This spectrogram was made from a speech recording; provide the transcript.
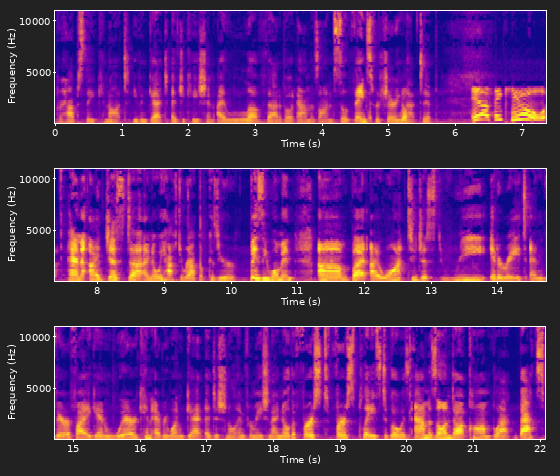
perhaps they cannot even get education i love that about amazon so thanks for sharing that tip yeah, thank you. And I just, uh, I know we have to wrap up because you're a busy woman, um, but I want to just reiterate and verify again where can everyone get additional information. I know the first first place to go is Amazon.com black backs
